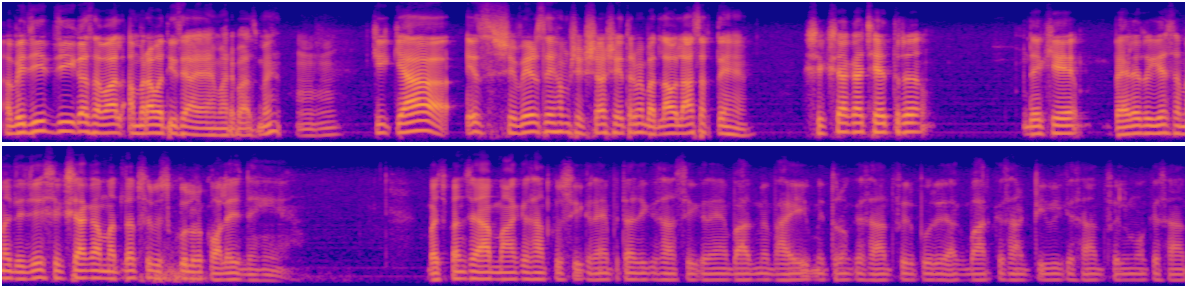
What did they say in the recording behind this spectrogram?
अभिजीत जी का सवाल अमरावती से आया है हमारे पास में। कि क्या इस शिविर से हम शिक्षा क्षेत्र में बदलाव ला सकते हैं? शिक्षा का क्षेत्र देखिए पहले तो ये समझ लीजिए शिक्षा का मतलब सिर्फ़ स्कूल और कॉलेज नहीं है। बचपन से आप माँ के साथ कुछ सीख रहे हैं पिताजी के साथ सीख रहे हैं बाद में भाई मित्रों के साथ फिर पूरे अखबार के साथ टीवी के साथ फ़िल्मों के साथ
